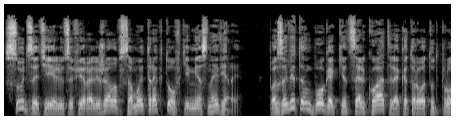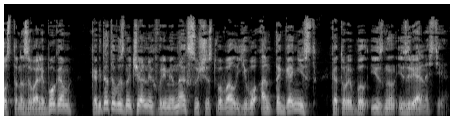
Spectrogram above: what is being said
Суть затеи Люцифера лежала в самой трактовке местной веры. По заветам бога Кецалькуатля, которого тут просто называли богом, когда-то в изначальных временах существовал его антагонист, который был изгнан из реальности.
